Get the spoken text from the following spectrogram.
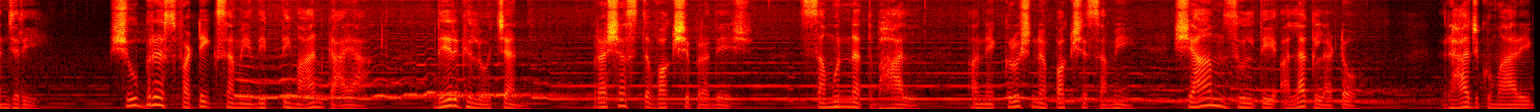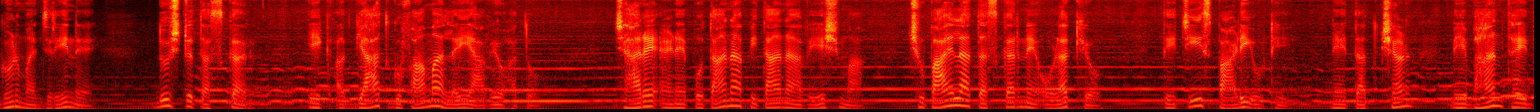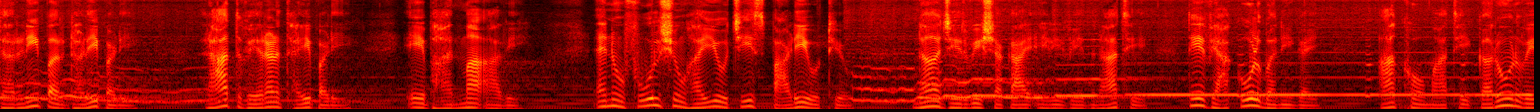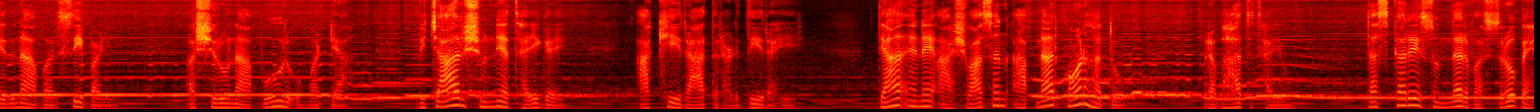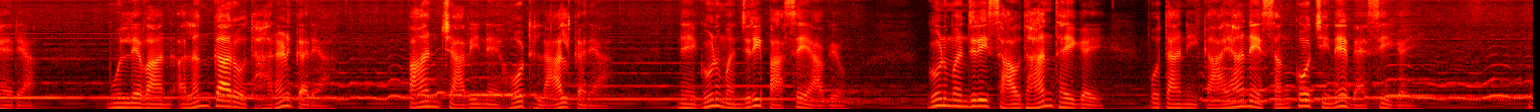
ગુણમંજરી શુભ્ર સ્ફટિક સમી દીપ્તિમાન કાયા દીર્ઘ લોચન પ્રશસ્ત વક્ષ પ્રદેશ, સમુન્નત ભાલ અને કૃષ્ણ પક્ષ સમી શ્યામ ઝૂલતી અલગ લટો. રાજકુમારી ગુણમંજરીને દુષ્ટ તસ્કર એક અજ્ઞાત ગુફામાં લઈ આવ્યો હતો. જ્યારે એણે પોતાના પિતાના વેશમાં છુપાયેલા તસ્કરને ઓળખ્યો, તે ચીસ પાડી ઉઠી ને તત્ક્ષણ બેભાન થઈ ધરણી પર ઢળી પડી. રાત વેરણ થઈ પડી. એ ભાનમાં આવી. એનું ફૂલ શું હૈયું ચીસ પાડી ઉઠ્યું. ન જીરવી શકાય એવી વેદનાથી તે વ્યાકુળ બની ગઈ. આંખોમાંથી કરુણ વેદના વરસી પડી. અશ્રુના પૂર ઉમટ્યા. વિચાર શૂન્ય થઈ ગઈ. આખી રાત રડતી રહી. ત્યાં એને આશ્વાસન આપનાર કોણ હતું? પ્રભાત થયું. તસ્કરે સુંદર વસ્ત્રો પહેર્યા, મૂલ્યવાન અલંકારો ધારણ કર્યા, પાન ચાવીને હોઠ લાલ કર્યા, ને ગુણમંજરી પાસે આવ્યો. ગુણમંજરી સાવધાન થઈ ગઈ, પોતાની કાયાને સંકોચીને બેસી ગઈ.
